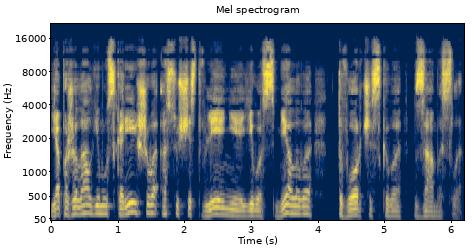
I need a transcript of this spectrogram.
я пожелал ему скорейшего осуществления его смелого творческого замысла.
